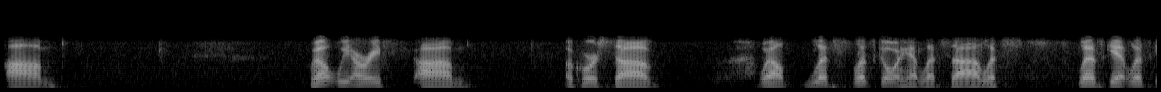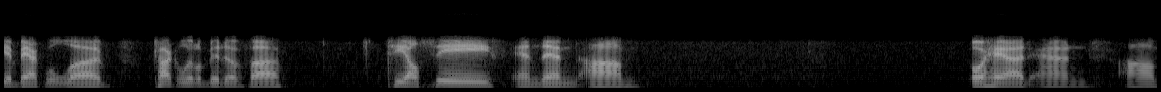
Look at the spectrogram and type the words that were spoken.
um, well, we already, um, of course, uh, well, let's let's go ahead. Let's uh, let's let's get let's get back. We'll uh, talk a little bit of uh, TLC, and then um, go ahead and um,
